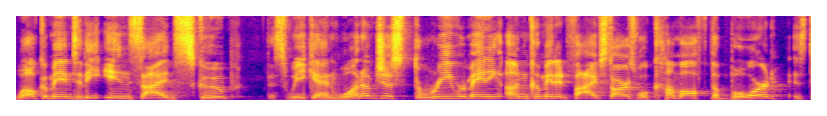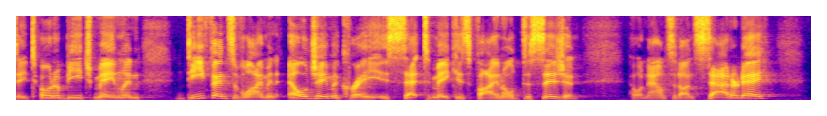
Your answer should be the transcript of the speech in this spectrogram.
Welcome into the Inside Scoop. This weekend, one of just three remaining uncommitted five stars will come off the board as Daytona Beach mainland defensive lineman LJ McCray is set to make his final decision. He'll announce it on Saturday.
